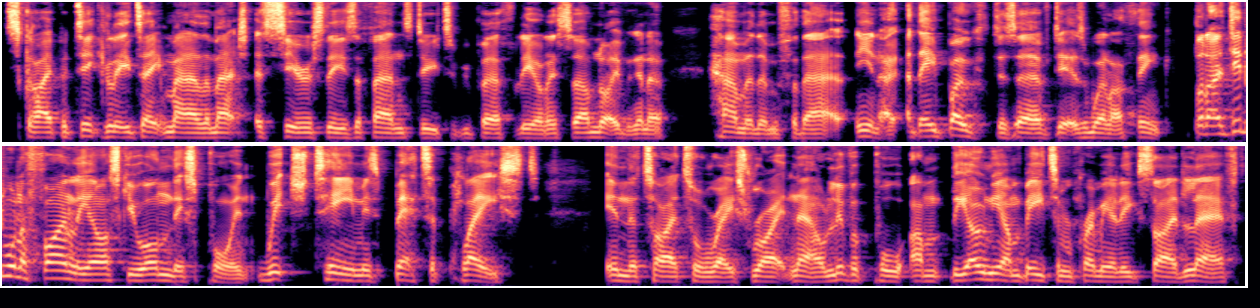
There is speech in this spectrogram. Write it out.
Sky particularly take man of the match as seriously as the fans do, to be perfectly honest. So I'm not even going to hammer them for that. You know, they both deserved it as well, I think. But I did want to finally ask you on this point which team is better placed in the title race right now? Liverpool, um, the only unbeaten Premier League side left.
